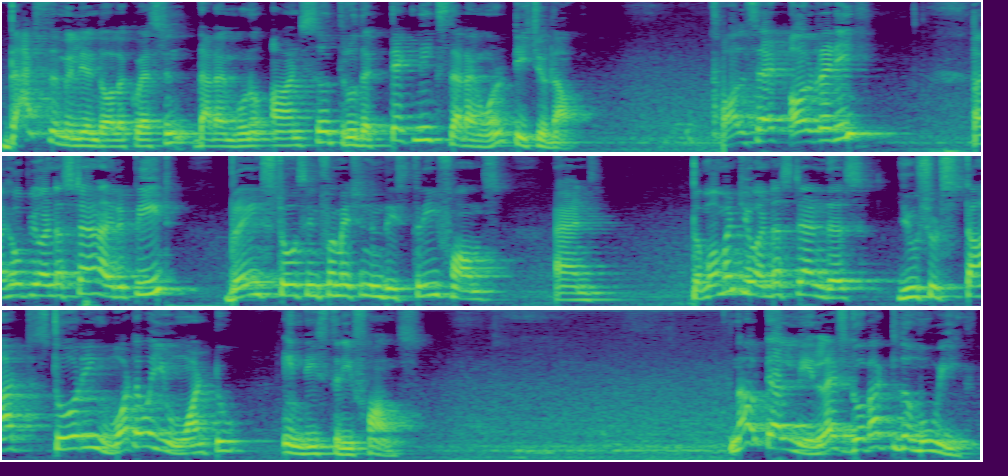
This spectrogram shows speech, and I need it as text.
That's the million dollar question that I'm going to answer through the techniques that I'm going to teach you now. All set already? I hope you understand. I repeat, brain stores information in these three forms and the moment you understand this, you should start storing whatever you want to in these three forms. Now tell me, let's go back to the movie.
